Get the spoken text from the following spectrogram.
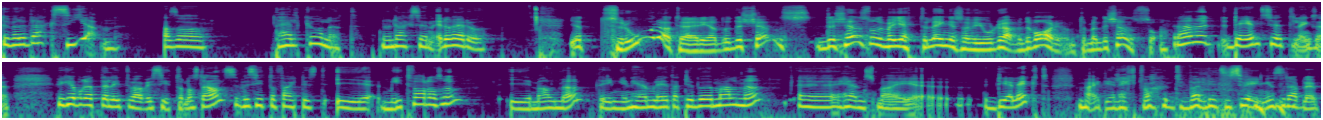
det var det dags igen. Alltså, det är helt galet. Nu är det dags igen. Är du redo? Jag tror att jag är redo. Det känns, det känns som det var jättelänge sedan vi gjorde det här, men det var det ju inte. Men det känns så. Nej, men det är inte så jättelänge sedan. Vi kan berätta lite var vi sitter någonstans. Vi sitter faktiskt i mitt vardagsrum i Malmö. Det är ingen hemlighet att jag bor i Malmö. Eh, hence my eh, dialekt. My dialekt var, var lite svängig så där blev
